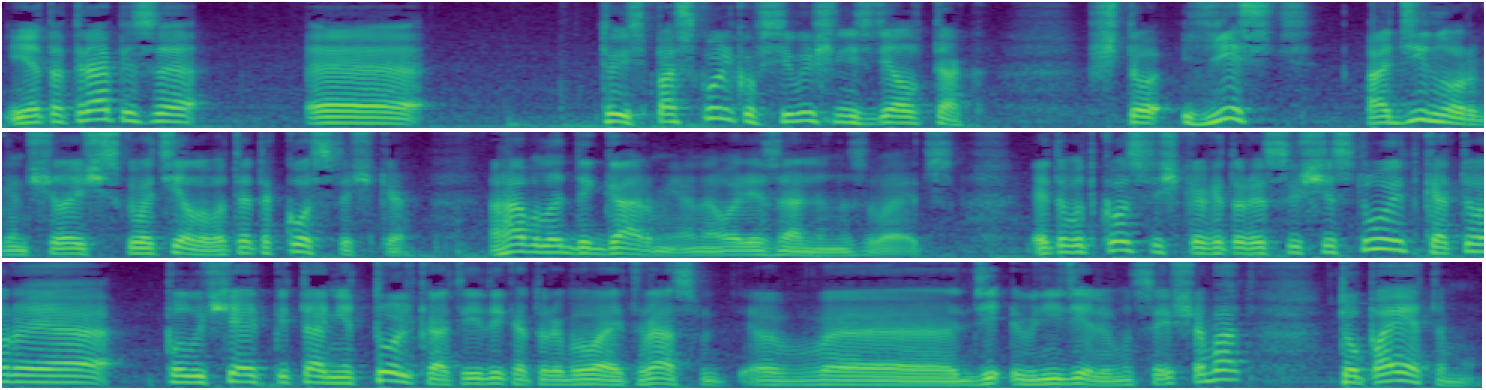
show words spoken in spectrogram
и эта трапеза, э, то есть поскольку Всевышний сделал так, что есть один орган человеческого тела, вот эта косточка, габла де гарми, она оризально называется, это вот косточка, которая существует, которая получает питание только от еды, которая бывает раз в, в, в неделю в Муцей Шаббат, то поэтому,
